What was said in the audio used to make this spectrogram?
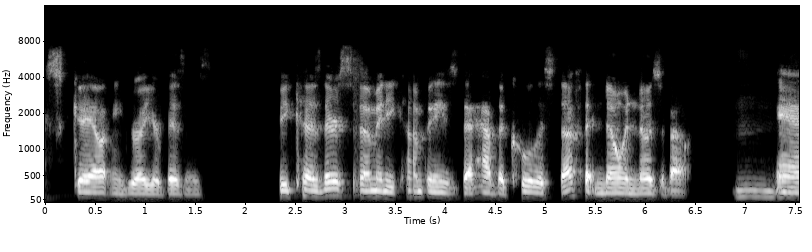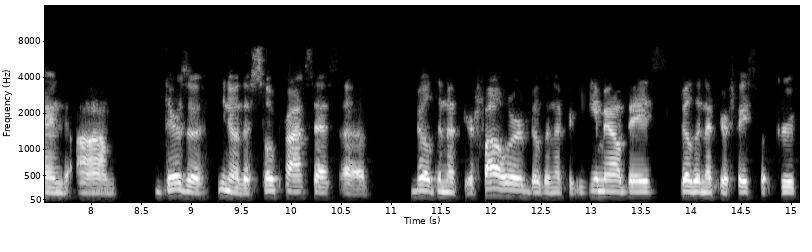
scale and grow your business because there's so many companies that have the coolest stuff that no one knows about. Mm. And um, there's a, you know, the slow process of building up your follower, building up your email base, building up your Facebook group.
